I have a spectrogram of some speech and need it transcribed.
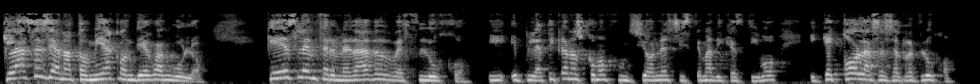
clases de anatomía con Diego Angulo. ¿Qué es la enfermedad del reflujo? Y, y platícanos cómo funciona el sistema digestivo y qué colas es el reflujo.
